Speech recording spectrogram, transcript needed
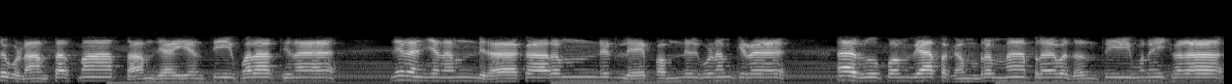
सगुणां तस्मात् तां ध्यायन्ति फलार्थिनः। निरञ्जनं निराकारं निर्लेपं निर्गुणं किल? अरूपं व्यापकं ब्रह्म प्रवदन्ति मुनीश्वर।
